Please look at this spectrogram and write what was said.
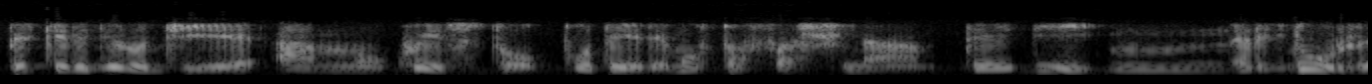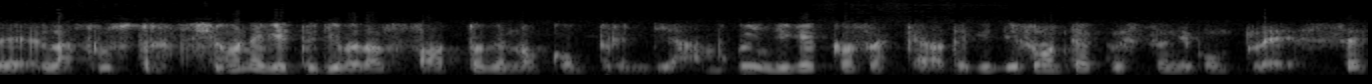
Perché le ideologie hanno questo potere molto affascinante di mh, ridurre la frustrazione che deriva dal fatto che non comprendiamo. Quindi che cosa accade? Che di fronte a questioni complesse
